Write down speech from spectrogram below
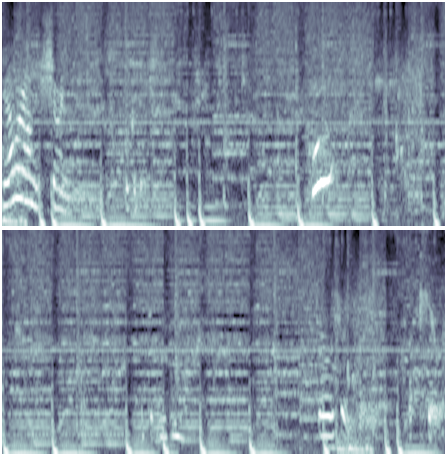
Now we're on the shiny. Look at this. Even more. I'll show you carrot.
